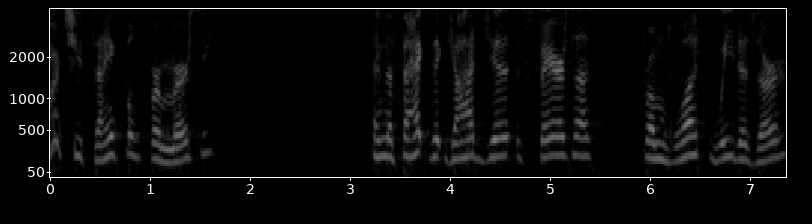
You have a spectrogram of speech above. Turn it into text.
Aren't you thankful for mercy? And the fact that God get, spares us from what we deserve?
